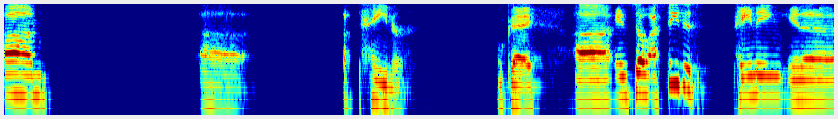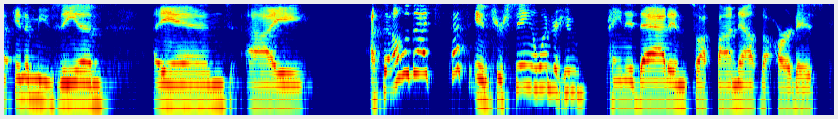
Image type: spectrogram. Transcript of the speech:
um uh a painter okay uh and so i see this painting in a in a museum, and I I said, oh, well, that's that's interesting. I wonder who painted that, and so I find out the artist,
